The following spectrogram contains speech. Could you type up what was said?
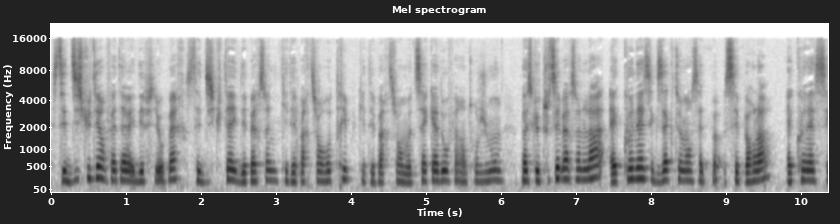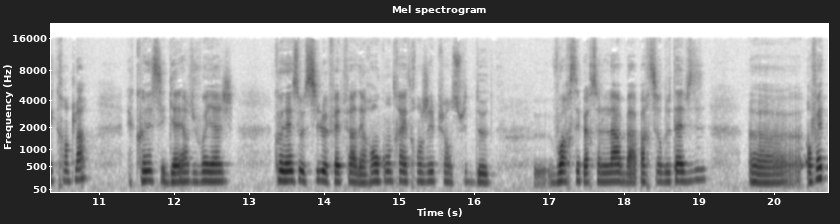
c'était de discuter en fait avec des filles au père, de discuter avec des personnes qui étaient parties en road trip, qui étaient parties en mode sac à dos faire un tour du monde. Parce que toutes ces personnes-là, elles connaissent exactement cette ces peurs-là, elles connaissent ces craintes-là, elles connaissent ces galères du voyage, connaissent aussi le fait de faire des rencontres à l'étranger, puis ensuite de euh, voir ces personnes-là bah, à partir de ta vie. Euh, en fait,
